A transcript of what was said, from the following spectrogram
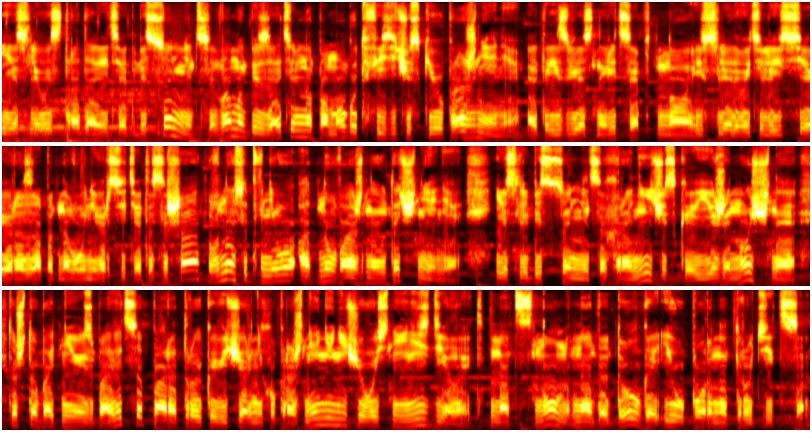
Если вы страдаете от бессонницы, вам обязательно помогут физические упражнения. Это известный рецепт, но исследователи из Северо-Западного университета США вносят в него одно важное уточнение. Если бессонница хроническая, еженочная, то чтобы от нее избавиться, пара-тройка вечерних упражнений ничего с ней не сделает. Над сном надо долго и упорно трудиться.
